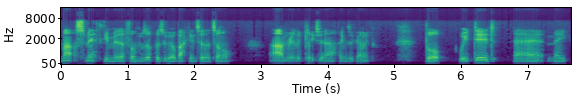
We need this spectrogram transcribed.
Matt Smith give me the thumbs up as we go back into the tunnel. I'm really pleased with how things are going. But we did uh, make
